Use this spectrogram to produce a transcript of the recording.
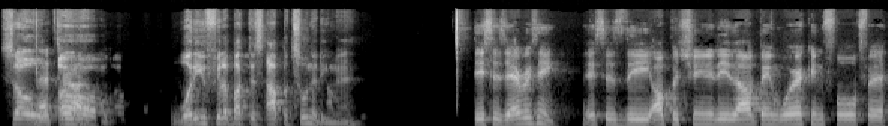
So, That's right. Um, what do you feel about this opportunity, man? This is everything. This is the opportunity that I've been working for for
